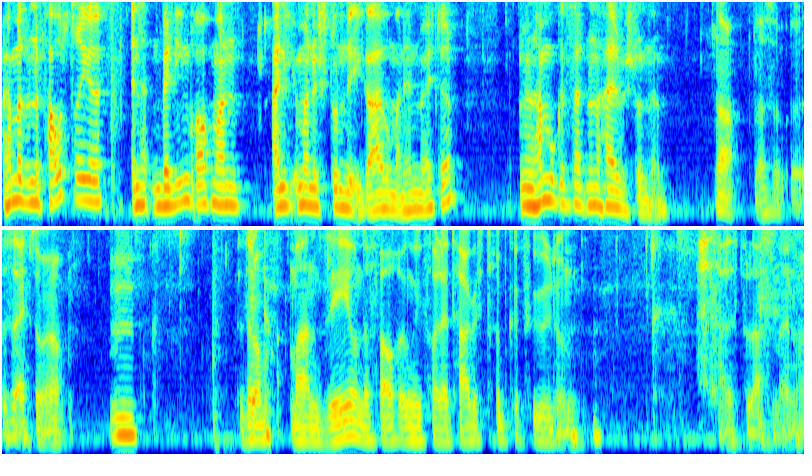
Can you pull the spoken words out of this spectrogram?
Haben wir so eine Faustregel. In in Berlin braucht man eigentlich immer eine Stunde, egal wo man hin möchte. Und in Hamburg ist es halt nur eine halbe Stunde. Ja, das ist echt so, ja. Wir sind auch mal an See und das war auch irgendwie voll der Tagestrip gefühlt und das ist alles belassen einfach.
